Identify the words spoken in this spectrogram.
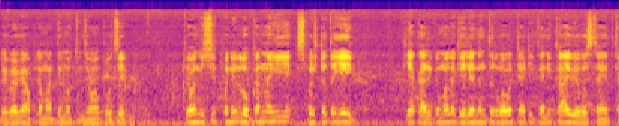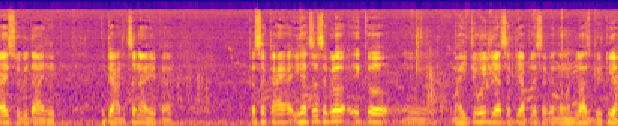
वेगवेगळ्या आपल्या माध्यमातून जेव्हा पोहोचेल तेव्हा निश्चितपणे लोकांनाही एक स्पष्टता येईल की या कार्यक्रमाला गेल्यानंतर बाबा त्या ठिकाणी काय व्यवस्था आहेत काय सुविधा आहेत कुठे अडचण आहे का कसं काय ह्याचं सगळं एक माहिती होईल यासाठी आपल्या सगळ्यांना म्हटलं आज भेटूया.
